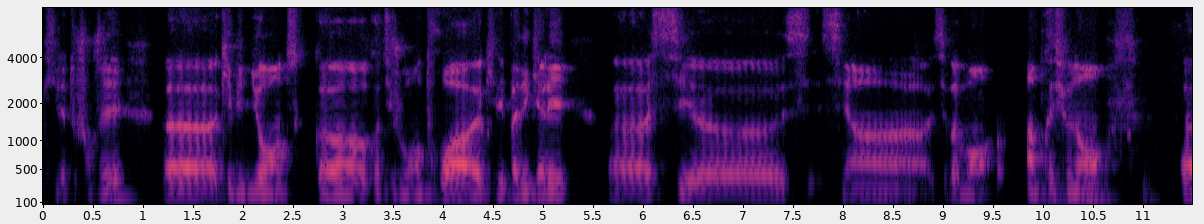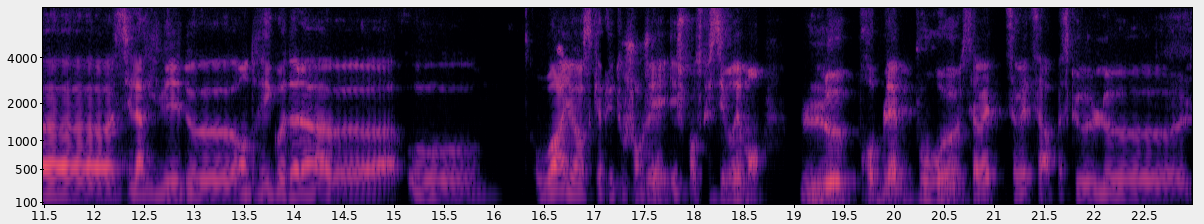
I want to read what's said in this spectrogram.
qu'il a tout changé. Kevin Durant, quand, il joue en 3, qu'il n'est pas décalé, c'est vraiment impressionnant. c'est l'arrivée de André Guadala aux, aux Warriors qui a fait tout changer. Et je pense que c'est vraiment le problème pour eux, ça va être ça. Va être ça parce que le,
